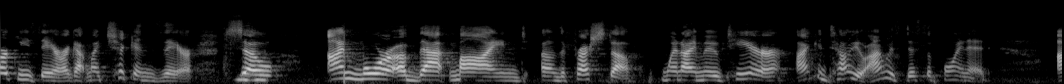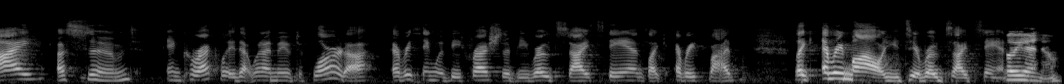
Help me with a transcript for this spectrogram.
turkeys there. I got my chickens there. So mm-hmm. I'm more of that mind of the fresh stuff. When I moved here, I can tell you I was disappointed. I assumed incorrectly that when I moved to Florida, everything would be fresh. There'd be roadside stands like every five, like every mile you'd see a roadside stand. Oh yeah, no,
